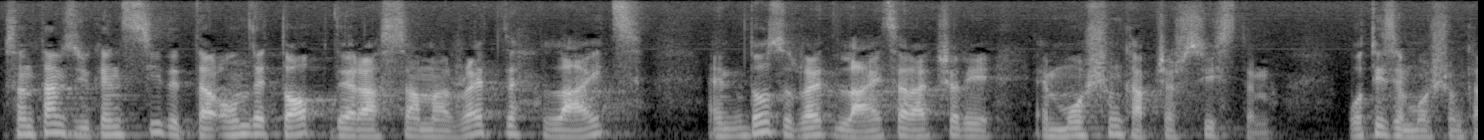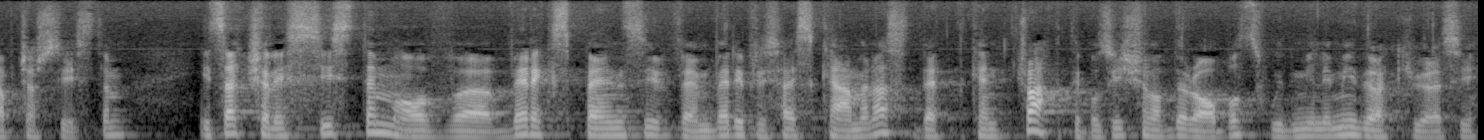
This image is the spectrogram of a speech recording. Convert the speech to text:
sometimes you can see that on the top there are some red lights, and those red lights are actually a motion capture system. What is a motion capture system? It's actually a system of uh, very expensive and very precise cameras that can track the position of the robots with millimeter accuracy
